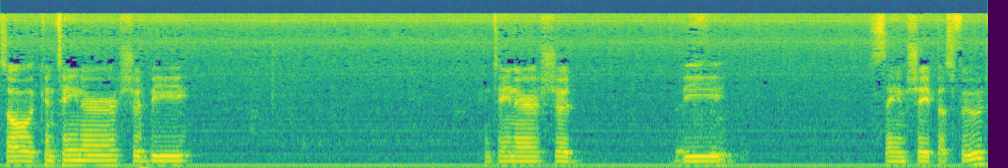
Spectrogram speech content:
so a container should be container should be same shape as food.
